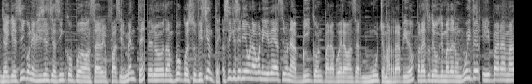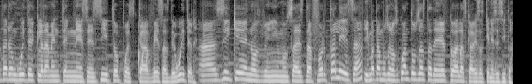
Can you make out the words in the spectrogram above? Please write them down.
ya que sí con eficiencia 5 puedo avanzar fácilmente, pero tampoco es suficiente. Así que sería una buena idea hacer una beacon para poder avanzar mucho más rápido. Para eso tengo que matar un wither y para matar un wither claramente necesito pues cabezas de wither. Así que nos venimos a esta fortaleza y matamos unos cuantos hasta tener todas las cabezas que necesito.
